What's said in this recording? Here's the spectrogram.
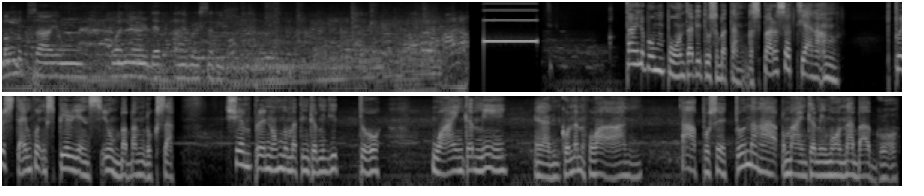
Bang luksa yung one year death anniversary. Na pumunta dito sa Batangas para sa tiyan ang first time kong experience yung babang luksa. Siyempre, nung dumating kami dito, wine kami. Ayan, ko na nakuhaan. Tapos ito na nga, kumain kami muna bago.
